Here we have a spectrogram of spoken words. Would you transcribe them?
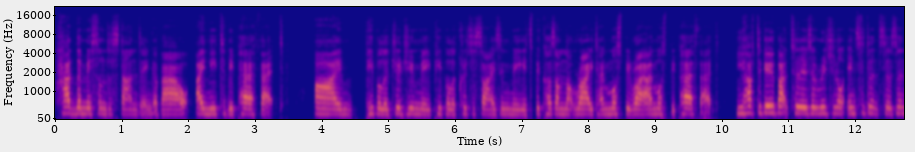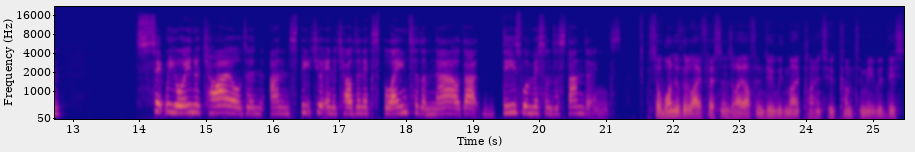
had the misunderstanding about, I need to be perfect. I'm, people are judging me. People are criticizing me. It's because I'm not right. I must be right. I must be perfect. You have to go back to those original incidences and sit with your inner child and, and speak to your inner child and explain to them now that these were misunderstandings. So one of the life lessons I often do with my clients who come to me with this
